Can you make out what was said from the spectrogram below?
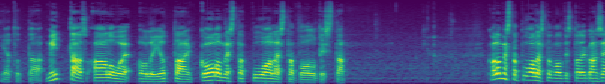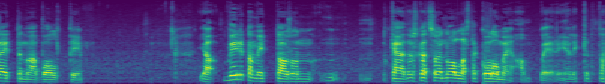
Ja tota, mittausalue oli jotain kolmesta puolesta voltista. Kolmesta puolesta voltista olikohan 7 volttia. Ja virtamittaus on käytännössä katsoen nollasta kolme ampeeria. Eli tota,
